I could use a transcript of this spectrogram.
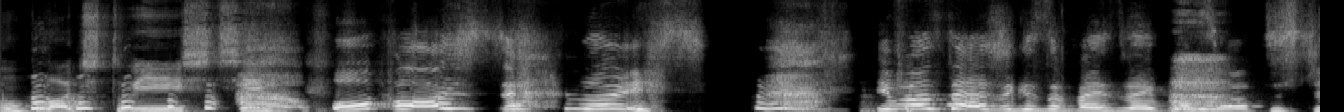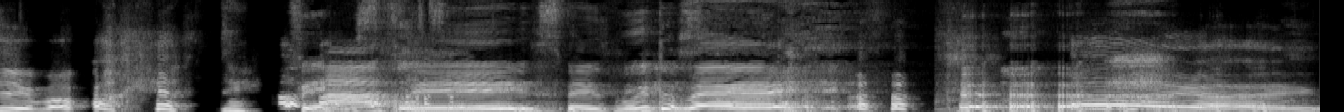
Um plot twist. um plot twist. E você acha que isso fez bem para sua autoestima? Porque assim. Fez, ah, fez, fez muito bem. Ai, ai.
